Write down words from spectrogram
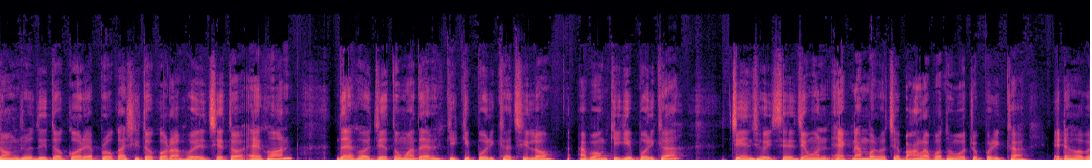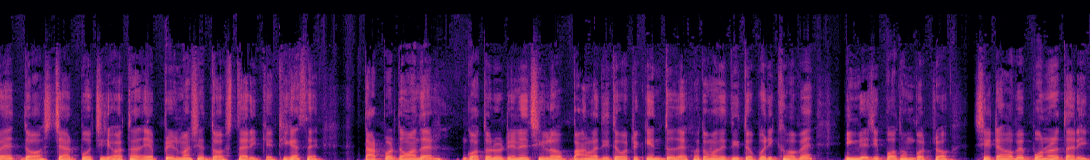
সংশোধিত করে প্রকাশিত করা হয়েছে। তো এখন দেখো যে তোমাদের কি কি পরীক্ষা ছিল এবং কি কি পরীক্ষা চেঞ্জ হয়েছে। যেমন এক নম্বর হচ্ছে বাংলা প্রথম পত্র পরীক্ষা। এটা হবে দশ চার পঁচিশ, অর্থাৎ এপ্রিল মাসের দশ তারিখে, ঠিক আছে? তারপর তোমাদের গত রুটিনে ছিল বাংলা দ্বিতীয় পত্র কিন্তু দেখো তোমাদের দ্বিতীয় পরীক্ষা হবে ইংরেজি প্রথম পত্র সেটা হবে পনেরো তারিখ,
